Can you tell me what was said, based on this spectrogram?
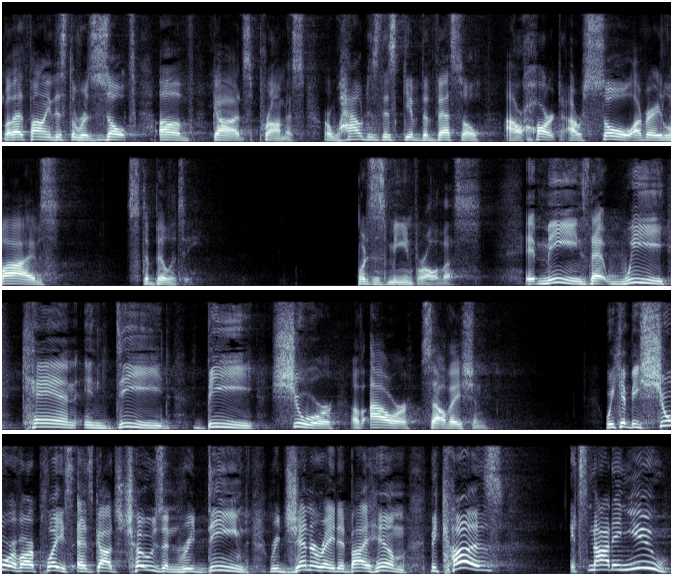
Well, that finally, this is the result of God's promise. Or how does this give the vessel, our heart, our soul, our very lives, stability? What does this mean for all of us? It means that we can indeed be sure of our salvation. We can be sure of our place as God's chosen, redeemed, regenerated by Him because it's not in you,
